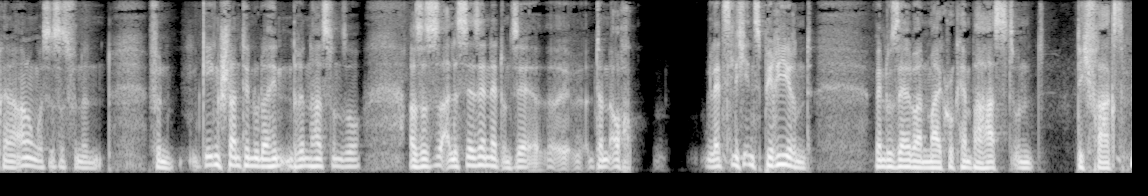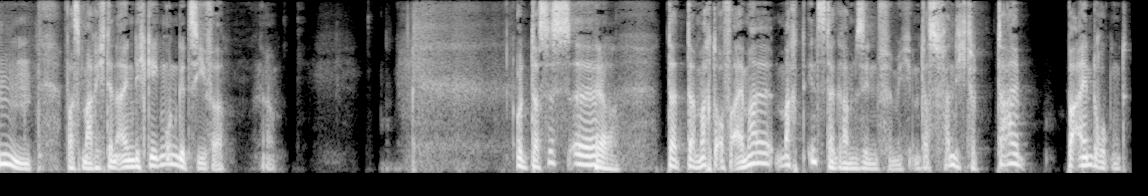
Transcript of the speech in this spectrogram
keine Ahnung, was ist das für ein, für ein Gegenstand, den du da hinten drin hast und so. Also es ist alles sehr, sehr nett und sehr, äh, dann auch letztlich inspirierend, wenn du selber einen Microcamper hast und dich fragst, hm, was mache ich denn eigentlich gegen Ungeziefer? Ja. Und das ist, äh, Ja. da, da macht auf einmal macht Instagram Sinn für mich und das fand ich total beeindruckend.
